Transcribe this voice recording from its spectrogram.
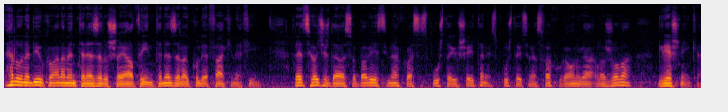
Helu ne bijukum ala men tenezelu šajatin, tenezelu kule fakine thim. Reci, hoćeš da vas obavijestim nakon vas se spuštaju šeitane, spuštaju se na svakoga onoga lažova, griješnika.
